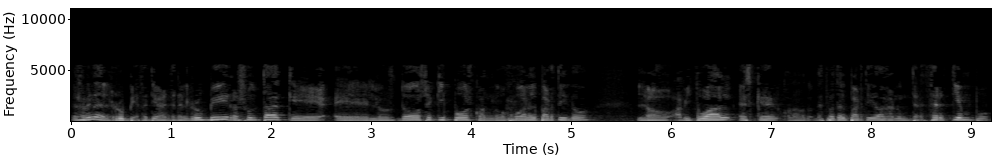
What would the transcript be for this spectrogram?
eso viene del rugby, efectivamente. En el rugby resulta que eh, los dos equipos, cuando juegan el partido, lo habitual es que cuando- después del partido hagan un tercer tiempo,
